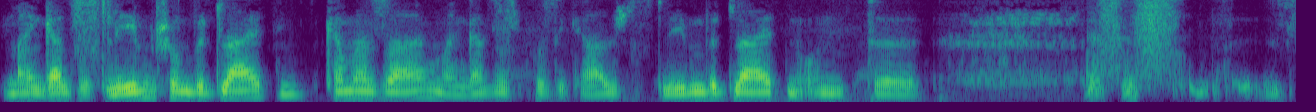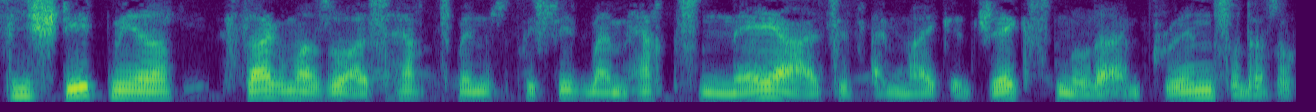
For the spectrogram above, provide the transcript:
mein ganzes Leben schon begleiten, kann man sagen, mein ganzes musikalisches Leben begleiten. Und äh, es ist, sie steht mir, ich sage mal so als Herzmensch, sie steht meinem Herzen näher als jetzt ein Michael Jackson oder ein Prince oder so.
